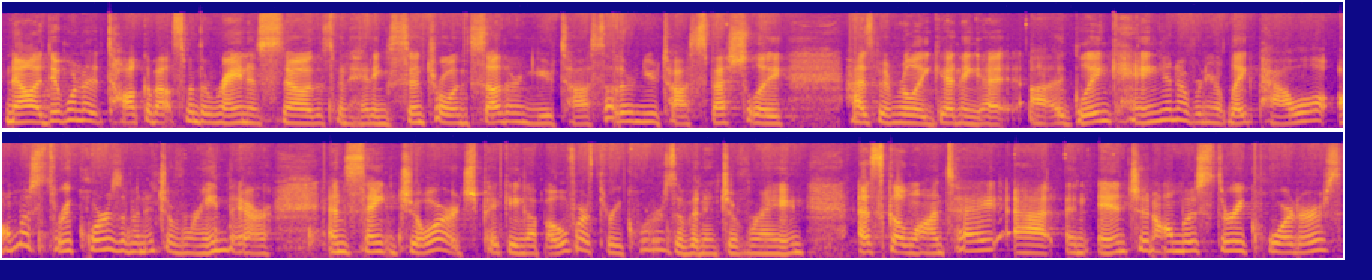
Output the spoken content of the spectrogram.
Now, I did want to talk about some of the rain and snow that's been hitting central and southern Utah. Southern Utah especially has been really getting it. Uh, Glen Canyon over near Lake Powell, almost three quarters of an inch of rain there. And St. George picking up over three quarters of an inch of rain. Escalante at an inch and almost three quarters.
